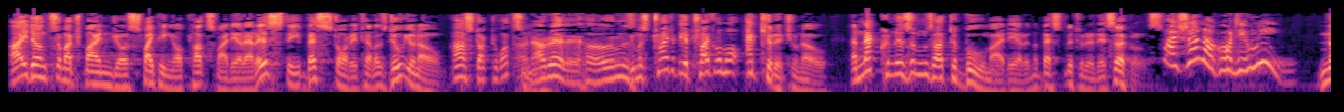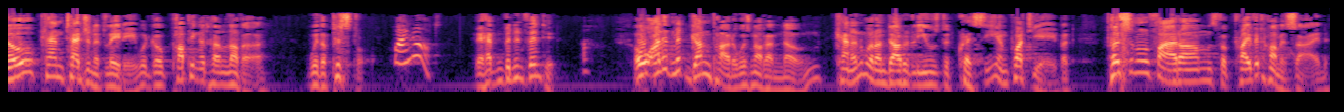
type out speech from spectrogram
I don't so much mind your swiping your plots, my dear Alice. The best storytellers do, you know. Ask Dr. Watson. Oh, now really, Holmes. You must try to be a trifle more accurate, you know. Anachronisms are taboo, my dear, in the best literary circles. Why, Sherlock, what do you mean? No Plantagenet lady would go popping at her lover with a pistol. Why not? They hadn't been invented. Oh, I'll admit gunpowder was not unknown. Cannon were undoubtedly used at Crecy and Poitiers, but personal firearms for private homicide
